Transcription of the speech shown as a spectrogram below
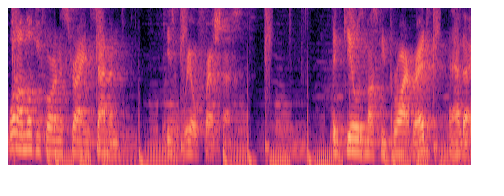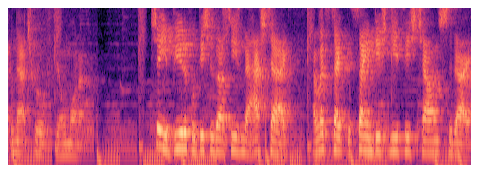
What I'm looking for in Australian salmon is real freshness. The gills must be bright red and have that natural film on it. Share your beautiful dish with us using the hashtag and let's take the same dish new fish challenge today.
